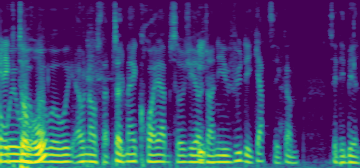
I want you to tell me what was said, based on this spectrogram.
électoraux. Ah, Oui, oui, oui, oui. Ah non, c'est absolument incroyable ça. J'en ai vu des cartes, c'est comme. C'est débile.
